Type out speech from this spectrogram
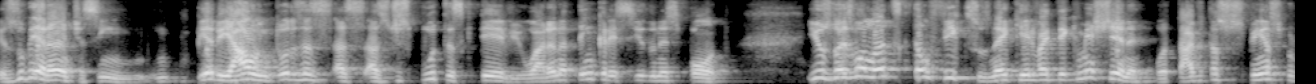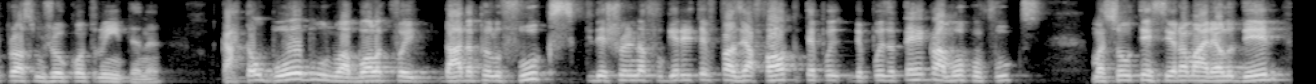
exuberante, assim, imperial em todas as, as, as, disputas que teve. O Arana tem crescido nesse ponto. E os dois volantes que estão fixos, né? Que ele vai ter que mexer, né? O Otávio está suspenso para o próximo jogo contra o Inter, né? Cartão bobo, numa bola que foi dada pelo Fux, que deixou ele na fogueira, ele teve que fazer a falta, depois, depois até reclamou com o Fux mas sou o terceiro amarelo dele,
